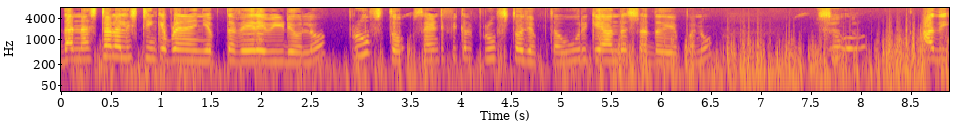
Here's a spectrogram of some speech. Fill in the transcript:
దాని నష్టాల లిస్ట్ ఇంకెప్పుడైనా నేను చెప్తా వేరే వీడియోలో. ప్రూఫ్స్తో సైంటిఫికల్ ప్రూఫ్స్తో చెప్తా. ఊరికే అంధశ్రద్ధగా చెప్పను. సో అది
